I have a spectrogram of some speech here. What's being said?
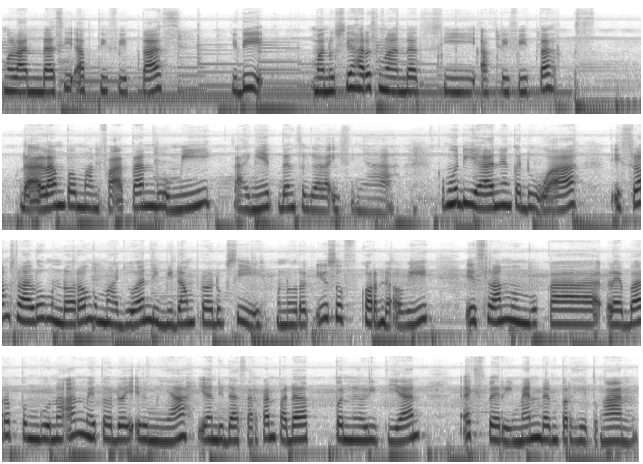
melandasi aktivitas jadi manusia harus melandasi aktivitas dalam pemanfaatan bumi, langit, dan segala isinya. Kemudian yang kedua, Islam selalu mendorong kemajuan di bidang produksi. Menurut Yusuf Kordawi, Islam membuka lebar penggunaan metode ilmiah yang didasarkan pada penelitian, eksperimen, dan perhitungan.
